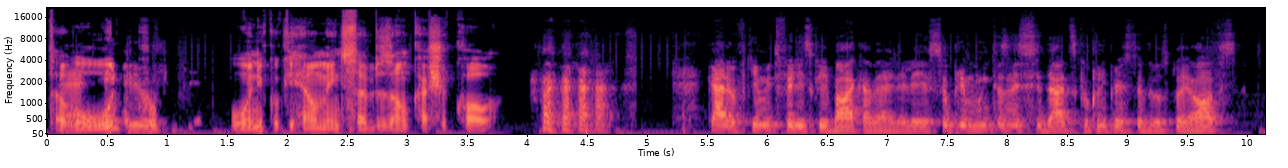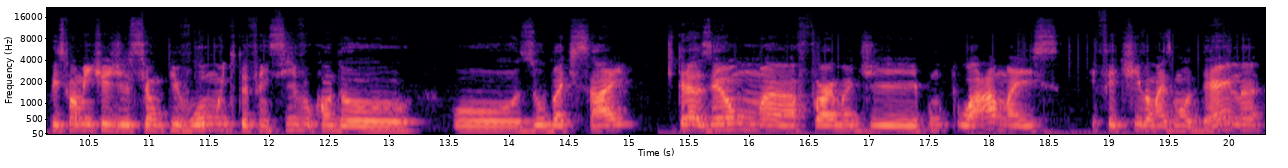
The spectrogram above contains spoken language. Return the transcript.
Tá, é o, único, o único que realmente sabe usar um cachecol. cara, eu fiquei muito feliz com o Ibaka, velho. Ele supre muitas necessidades que o Clippers teve nos playoffs. Principalmente de ser um pivô muito defensivo quando o Zubat sai. De trazer uma forma de pontuar mais efetiva, mais moderna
